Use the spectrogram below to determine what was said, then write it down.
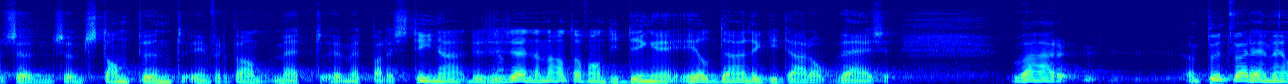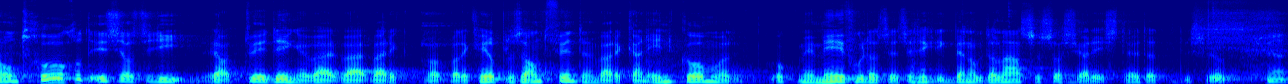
zijn, zijn standpunt in verband met, eh, met Palestina. Dus er zijn een aantal van die dingen heel duidelijk die daarop wijzen. Waar een punt waar hij mij ontgoochelt is als die ja, twee dingen waar, waar, waar ik, wat, wat ik heel plezant vind en waar ik kan inkomen, wat ik ook mee meevoel, als hij zegt, ik ben ook de laatste socialist. Hè. Dat is wel een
